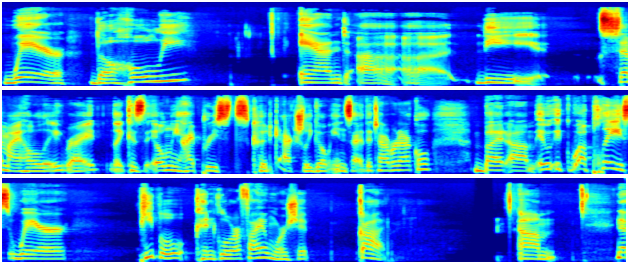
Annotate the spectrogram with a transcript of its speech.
where the holy and uh, uh the semi holy, right? Like, because the only high priests could actually go inside the tabernacle, but um, it, it, a place where people can glorify and worship God. Um, now,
